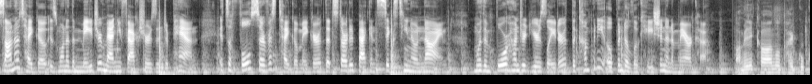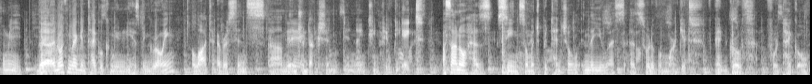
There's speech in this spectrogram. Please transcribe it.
Asano Taiko is one of the major manufacturers in Japan. It's a full service taiko maker that started back in 1609. More than 400 years later, the company opened a location in America. The North American taiko community has been growing a lot ever since um, the introduction in 1958. Asano has seen so much potential in the US as sort of a market and growth for taiko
